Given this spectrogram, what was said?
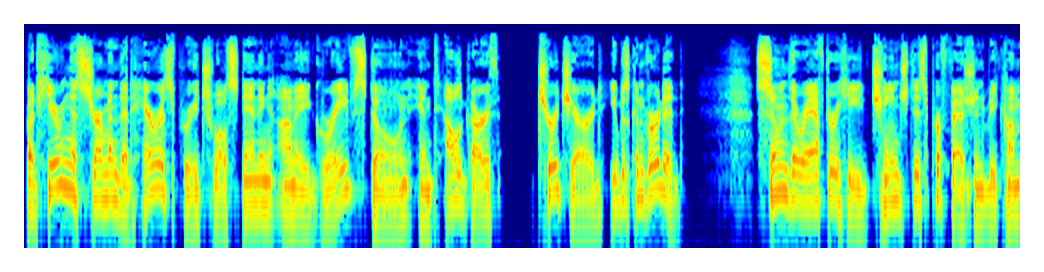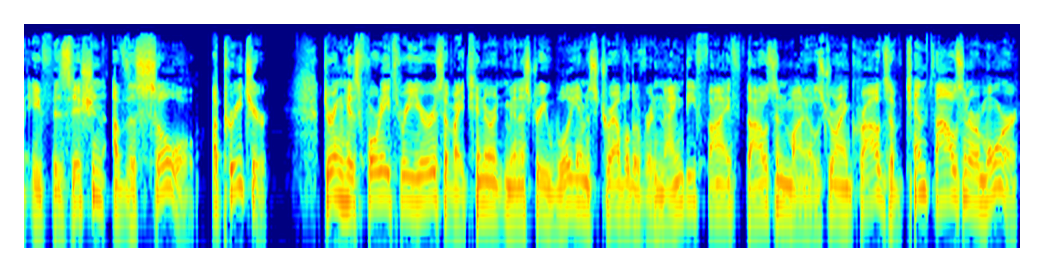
But hearing a sermon that Harris preached while standing on a gravestone in Talgarth churchyard, he was converted. Soon thereafter, he changed his profession to become a physician of the soul, a preacher. During his 43 years of itinerant ministry, Williams traveled over 95,000 miles, drawing crowds of 10,000 or more.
